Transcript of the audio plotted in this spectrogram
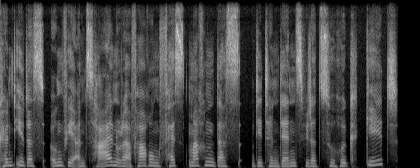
Könnt ihr das irgendwie an Zahlen oder Erfahrungen festmachen, dass die Tendenz wieder zurückgeht?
